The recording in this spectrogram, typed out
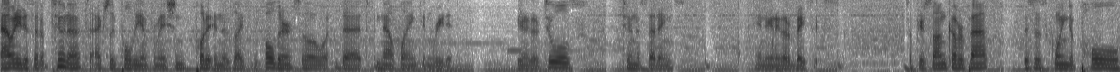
Now we need to set up Tuna to actually pull the information, put it in the Zyphen folder so that now playing can read it. You're going to go to Tools, Tuna Settings, and you're going to go to Basics. So for your song cover path, this is going to pull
